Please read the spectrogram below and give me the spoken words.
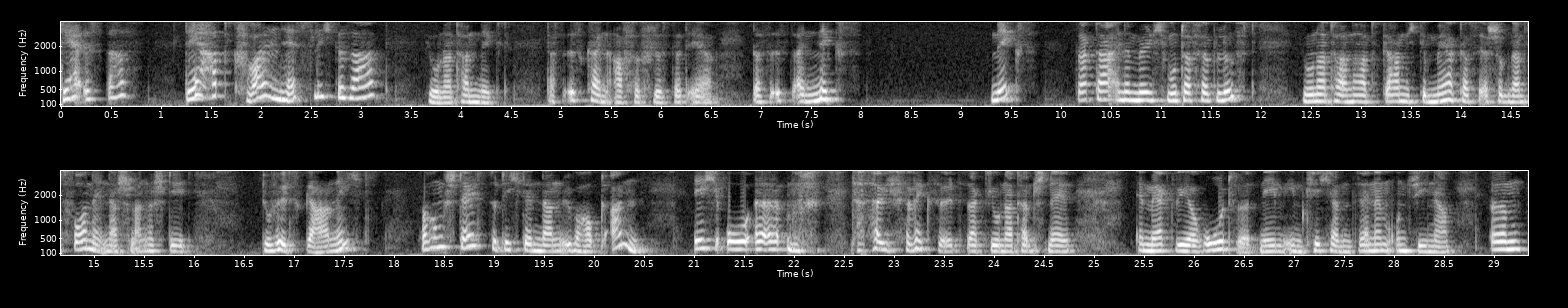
Der ist das? Der hat Quallen hässlich gesagt? Jonathan nickt. Das ist kein Affe, flüstert er. Das ist ein Nix. Nix? sagt da eine Milchmutter verblüfft. Jonathan hat gar nicht gemerkt, dass er schon ganz vorne in der Schlange steht. Du willst gar nichts? Warum stellst du dich denn dann überhaupt an? Ich, oh, äh, das habe ich verwechselt, sagt Jonathan schnell. Er merkt, wie er rot wird. Neben ihm kichern Senem und Gina. Ähm,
